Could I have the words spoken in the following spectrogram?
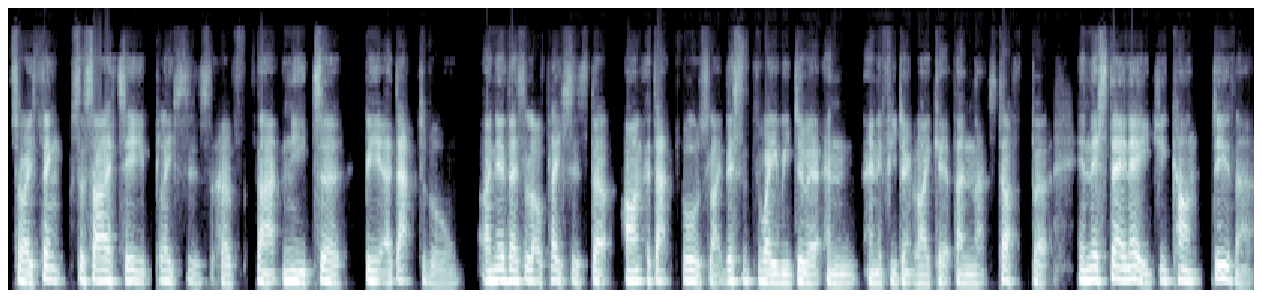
So I think society, places of that need to be adaptable I know there's a lot of places that aren't adaptable. It's like this is the way we do it, and and if you don't like it, then that's tough. But in this day and age, you can't do that.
